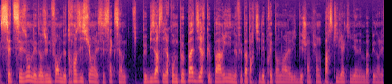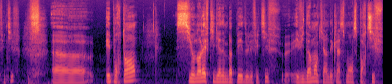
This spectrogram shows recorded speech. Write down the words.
cette saison, on est dans une forme de transition et c'est ça que c'est un petit peu bizarre. C'est-à-dire qu'on ne peut pas dire que Paris ne fait pas partie des prétendants à la Ligue des Champions parce qu'il y a Kylian Mbappé dans l'effectif. Et pourtant, si on enlève Kylian Mbappé de l'effectif, euh, évidemment qu'il y a un déclassement sportif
